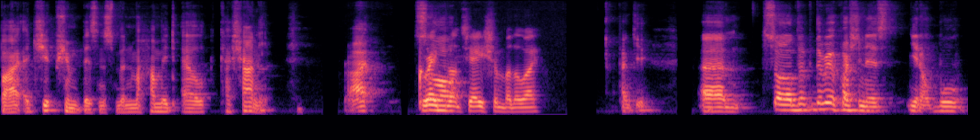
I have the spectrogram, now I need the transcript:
by Egyptian businessman Mohammed El Kashani, right? Great So- pronunciation, by the way. Thank you. Um, so the, the real question is, you know, will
